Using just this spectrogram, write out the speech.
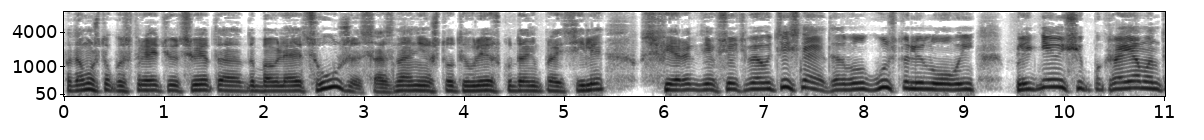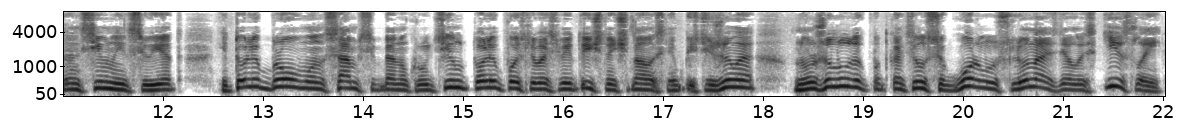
потому что к восприятию цвета добавляется ужас, сознание, что ты влез куда не просили, в сферы, где все тебя вытесняет. Это был густо-лиловый, бледнеющий по краям интенсивный цвет, и то ли Броуман сам себя накрутил, то ли после восьми тысяч начиналось непостижимое, но желудок подкатился к горлу, слюна сделалась кислой,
